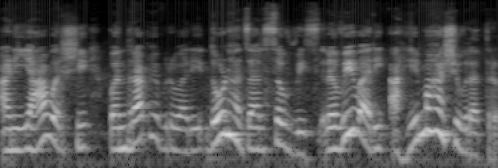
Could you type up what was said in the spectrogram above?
आणि यावर्षी पंधरा फेब्रुवारी दोन हजार सव्वीस रविवारी आहे महाशिवरात्र.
